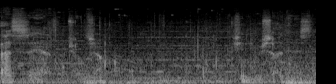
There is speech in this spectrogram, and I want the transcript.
Ben size yardımcı olacağım. Şimdi müsaadenizle.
